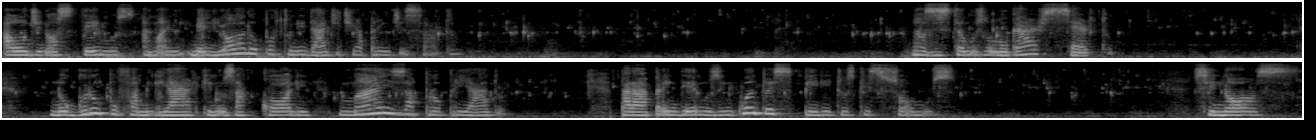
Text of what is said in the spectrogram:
aonde nós temos a melhor oportunidade de aprendizado. nós estamos no lugar certo, no grupo familiar que nos acolhe mais apropriado para aprendermos enquanto espíritos que somos. Se nós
